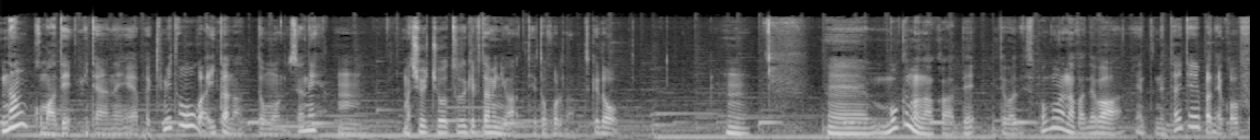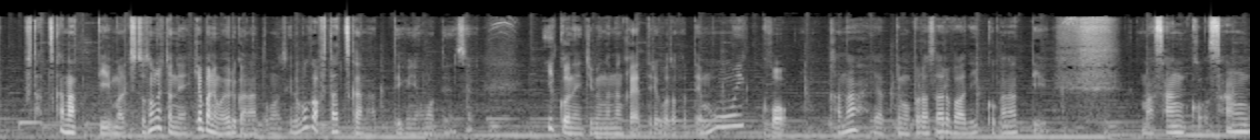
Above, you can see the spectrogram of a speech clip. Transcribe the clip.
何個までみたいなねやっぱ決めた方がいいかなって思うんですよね、うん。まあ、集中を続けるためにはっていうところなんですけど、うん。えー、僕の中でではです。僕の中では、えっとね、大体やっぱねこう2つかなっていう、まあ、ちょっとその人ねキャパにもよるかなと思うんですけど僕は2つかなっていうふうに思ってるんですよ。1個ね自分が何かやってることがあってもう1個かな。やってもプラスアルファで1個かなっていう。まあ3個3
